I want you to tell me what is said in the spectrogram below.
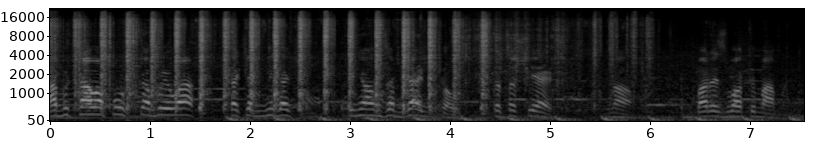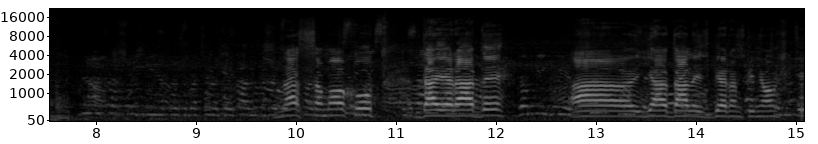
aby cała puszka była, tak jak widać, pieniądze brzęczą. To coś jest. No, parę złotych mamy. Nasz samochód daje rady, a ja dalej zbieram pieniążki.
